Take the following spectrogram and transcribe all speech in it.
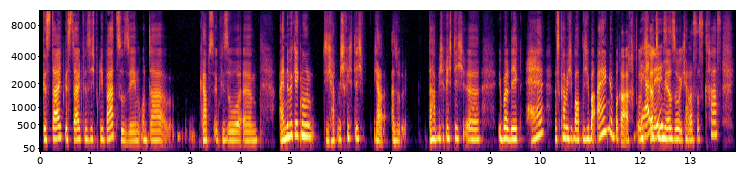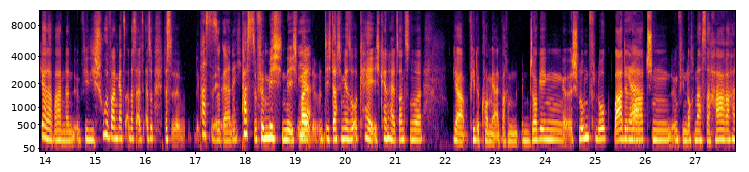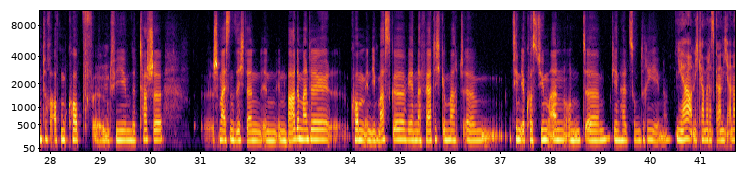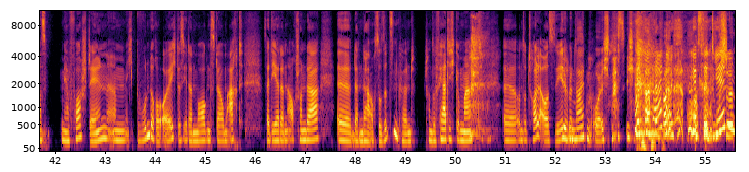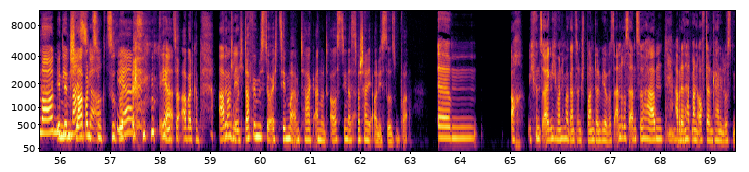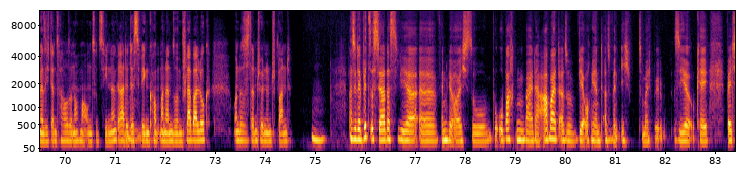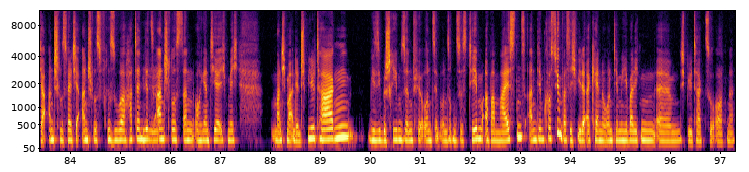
gestylt, gestylt für sich privat zu sehen. Und da gab es irgendwie so ähm, eine Begegnung, die hat mich richtig, ja, also da habe ich richtig äh, überlegt, hä, das habe ich überhaupt nicht übereingebracht. Und Ehrlich? ich dachte mir so, ja, das ist krass. Ja, da waren dann irgendwie, die Schuhe waren ganz anders als, also das äh, passte so gar nicht. Passte für mich nicht, weil, ja. und ich dachte mir so, okay, ich kenne halt sonst nur ja, viele kommen ja einfach im, im Jogging, äh, Schlumpflook, Badelatschen, ja. irgendwie noch nasse Haare, Handtuch auf dem Kopf, mhm. irgendwie eine Tasche, äh, schmeißen sich dann in, in Bademantel, kommen in die Maske, werden da fertig gemacht, ähm, ziehen ihr Kostüm an und ähm, gehen halt zum Dreh. Ne? Ja, und ich kann mir das gar nicht anders mehr vorstellen. Ähm, ich bewundere euch, dass ihr dann morgens da um acht, seid ihr ja dann auch schon da, äh, dann da auch so sitzen könnt. Schon so fertig gemacht äh, und so toll ausseht. Wir beneiden euch, dass ihr einfach euch. aus der Dusche in den Schlafanzug zurück ja. ja. zur Arbeit kommt. Aber Wirklich? gut, dafür müsst ihr euch zehnmal am Tag an- und ausziehen. Das ja. ist wahrscheinlich auch nicht so super. Ähm, ach, ich finde es eigentlich manchmal ganz entspannt, dann wieder was anderes anzuhaben. Mhm. Aber dann hat man oft dann keine Lust mehr, sich dann zu Hause nochmal umzuziehen. Ne? Gerade mhm. deswegen kommt man dann so im Schlabberlook und das ist dann schön entspannt. Mhm. Also der Witz ist ja, dass wir, äh, wenn wir euch so beobachten bei der Arbeit, also wir orientieren, also wenn ich zum Beispiel sehe, okay, welcher Anschluss, welche Anschlussfrisur hat denn jetzt mhm. Anschluss, dann orientiere ich mich manchmal an den Spieltagen, wie sie beschrieben sind für uns in unserem System, aber meistens an dem Kostüm, was ich wiedererkenne und dem jeweiligen ähm, Spieltag zuordne.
